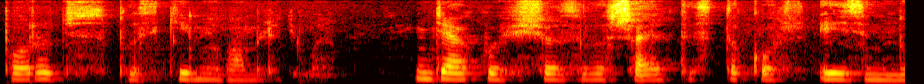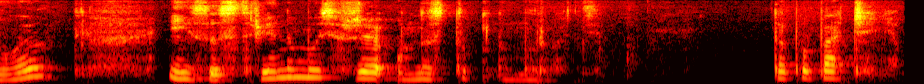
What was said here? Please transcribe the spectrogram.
поруч з близькими вам людьми. Дякую, що залишаєтесь також і зі мною, і зустрінемось вже у наступному році. До побачення!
